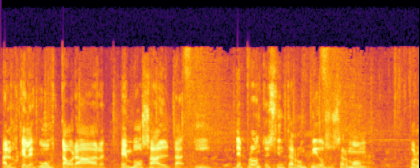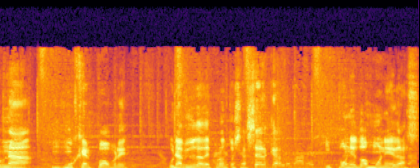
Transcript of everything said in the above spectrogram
a los que les gusta orar en voz alta. Y de pronto es interrumpido su sermón por una mujer pobre. Una viuda de pronto se acerca y pone dos monedas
